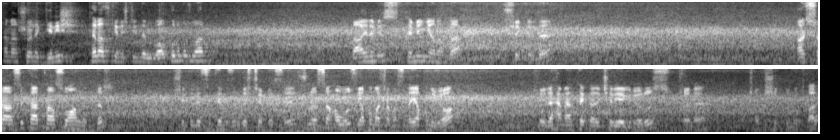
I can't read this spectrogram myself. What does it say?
Hemen şöyle geniş, teras genişliğinde bir balkonumuz var. Dairemiz temin yanında şu şekilde. Aşağısı Kartal Soğanlık'tır. Bu şekilde sitemizin dış cephesi. Şurası havuz yapım aşamasında yapılıyor. Şöyle hemen tekrar içeriye giriyoruz. Şöyle çok şık bir mutfak.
